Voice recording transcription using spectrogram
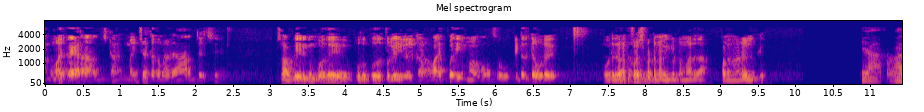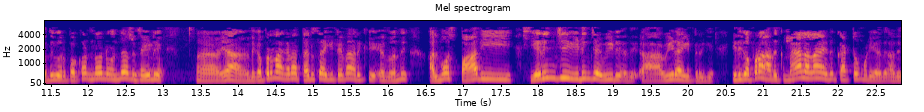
அந்த மாதிரி தயார ஆரம்பிச்சிட்டாங்க. மைண்ட் செட் அந்த மாதிரி ஆரம்பிச்சிருச்சு. சோ அப்படி இருக்கும்போது புது புது தொழில்களுக்கான வாய்ப்பு அதிகமாகும். சோ கிட்டத்தட்ட ஒரு ஒரு ரெஃப்ரெஷ் பட்டன் அமைக்க விட்ட மாதிரி தான் பல நாடுகளுக்கு. யா, அது ஒரு பக்கம். இன்னொன்னு வந்து அந்த சைடு யா இதுக்கப்புறம் தான் அங்கதான் தரிசாகிட்டே தான் இருக்கு. அது வந்து ஆல்மோஸ்ட் பாதி எரிஞ்சு இடிஞ்ச வீடு அது. வீடாகிட்டு இருக்கு இதுக்கப்புறம் அதுக்கு மேல எல்லாம் எதுவும் கட்ட முடியாது. அது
